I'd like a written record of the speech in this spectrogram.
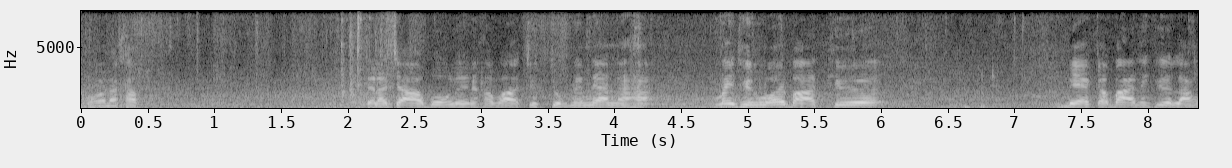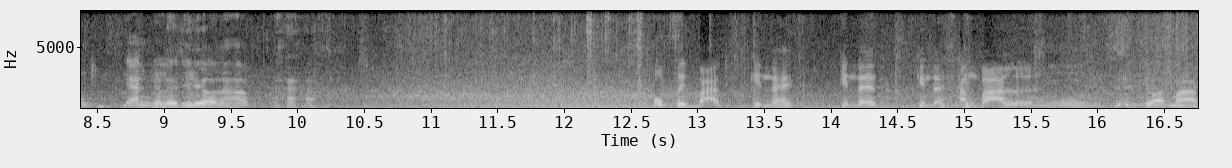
โอ้นะครับ แต่ละเจ้าบอกเลยนะครับว่าจุกๆแน่นๆนะฮะไม่ถึงร้อยบาทคือแบกกลับบ้านนี่คือหลังแอนกันเลยทีเดียวนะครับ60บาทกินได้กินได้กินได้ทั้งบ้านเลย อืมสุดยอดมาก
